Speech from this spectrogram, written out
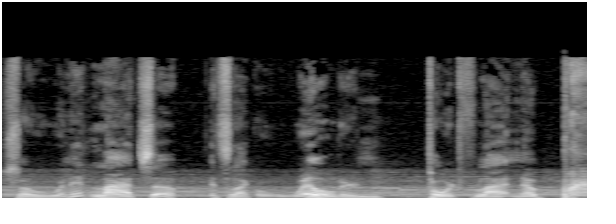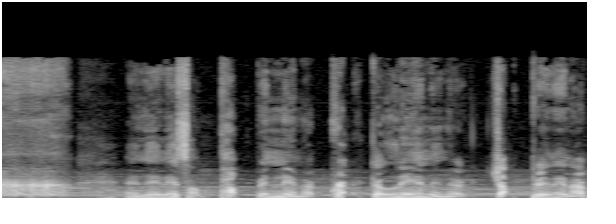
So when it lights up, it's like a welding torch lighting up and then it's a popping and a crackling and a chopping and a.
